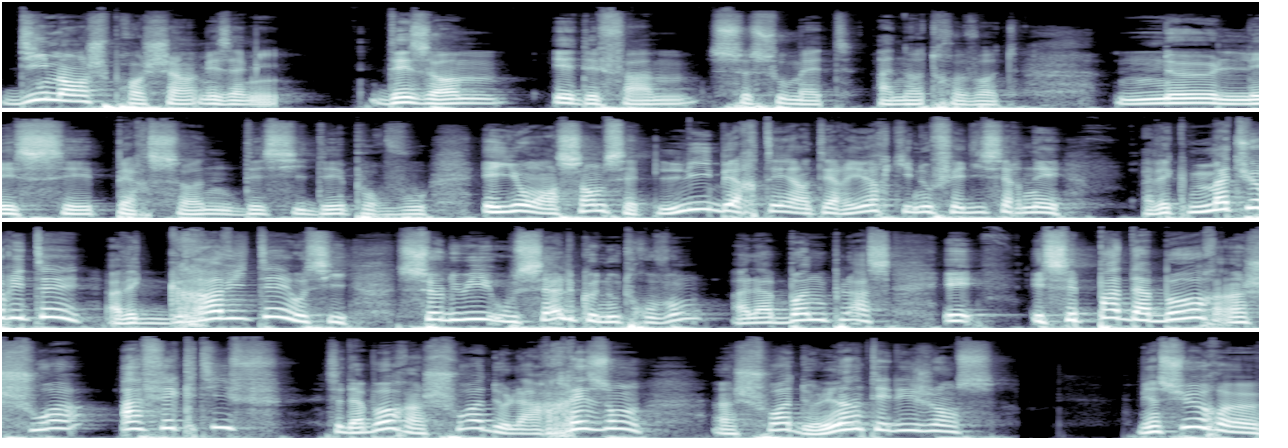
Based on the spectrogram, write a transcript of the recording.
dimanche prochain, mes amis, des hommes et des femmes se soumettent à notre vote. Ne laissez personne décider pour vous. Ayons ensemble cette liberté intérieure qui nous fait discerner avec maturité, avec gravité aussi, celui ou celle que nous trouvons à la bonne place. Et, et c'est pas d'abord un choix affectif, c'est d'abord un choix de la raison, un choix de l'intelligence. Bien sûr, euh,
